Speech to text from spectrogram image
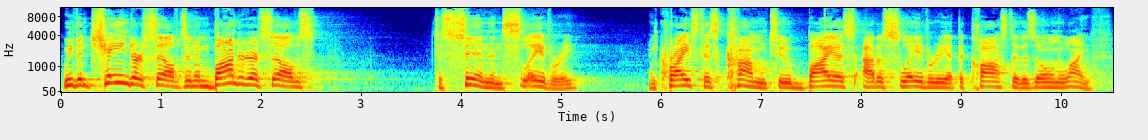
We've enchained ourselves and embonded ourselves to sin and slavery. And Christ has come to buy us out of slavery at the cost of his own life.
